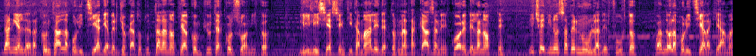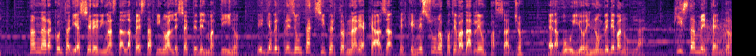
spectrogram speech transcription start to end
Daniel racconta alla polizia di aver giocato tutta la notte al computer col suo amico. Lily si è sentita male ed è tornata a casa nel cuore della notte. Dice di non saper nulla del furto quando la polizia la chiama. Anna racconta di essere rimasta alla festa fino alle 7 del mattino e di aver preso un taxi per tornare a casa perché nessuno poteva darle un passaggio. Era buio e non vedeva nulla. Chi sta mentendo?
